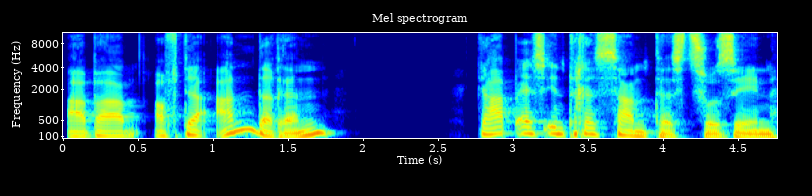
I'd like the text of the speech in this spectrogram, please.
aber auf der anderen gab es Interessantes zu sehen,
